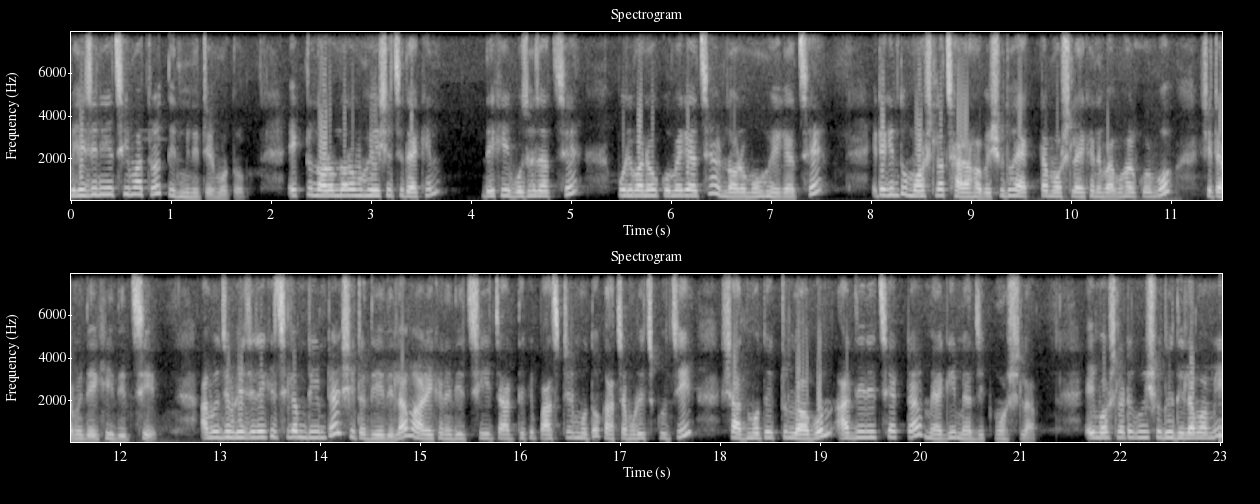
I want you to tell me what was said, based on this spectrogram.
ভেজে নিয়েছি মাত্র তিন মিনিটের মতো। একটু নরম নরম হয়ে এসেছে, দেখেন। দেখেই বোঝা যাচ্ছে, পরিমাণেও কমে গেছে আর নরমও হয়ে গেছে। এটা কিন্তু মশলা ছাড়া হবে, শুধু একটা মশলা এখানে ব্যবহার করব, সেটা আমি দেখিয়ে দিচ্ছি। আমি যে ভেজে রেখেছিলাম ডিমটা, সেটা দিয়ে দিলাম। আর এখানে দিচ্ছি চার থেকে পাঁচটির মতো কাঁচামরিচ কুচি, স্বাদ মতো একটু লবণ, আর দিয়ে দিচ্ছি একটা ম্যাগি ম্যাজিক মশলা। এই মশলাটাগুলি শুধু দিলাম আমি,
